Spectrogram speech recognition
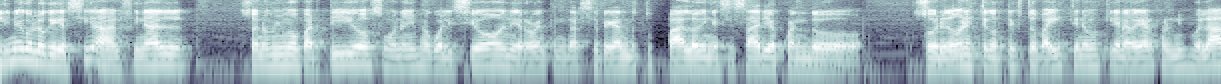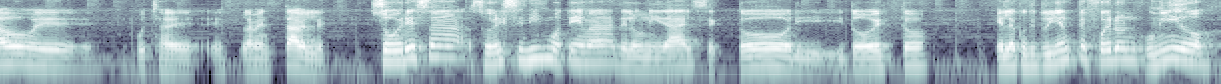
línea con lo que decías, al final son los mismos partidos, somos una misma coalición y de repente andarse pegando estos palos innecesarios cuando, sobre todo en este contexto país, tenemos que navegar para el mismo lado, eh, pucha, es, es lamentable. Sobre, esa, sobre ese mismo tema de la unidad del sector y, todo esto, en la constituyente fueron unidos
